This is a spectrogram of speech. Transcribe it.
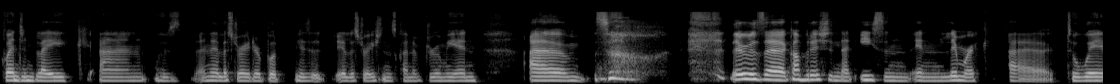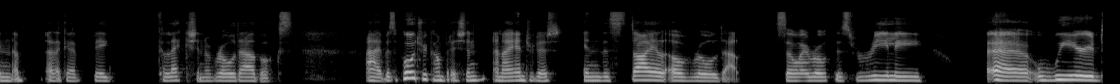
Quentin Blake, and who's an illustrator, but his illustrations kind of drew me in. Um, so there was a competition at Eason in Limerick uh, to win a, like a big collection of Roald Dahl books. Uh, it was a poetry competition, and I entered it in the style of Roald Dahl. So I wrote this really uh, weird,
